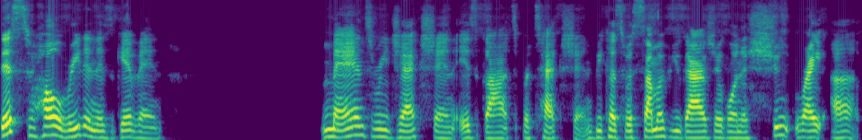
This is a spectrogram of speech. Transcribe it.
this whole reading is given man's rejection is God's protection because for some of you guys you're going to shoot right up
